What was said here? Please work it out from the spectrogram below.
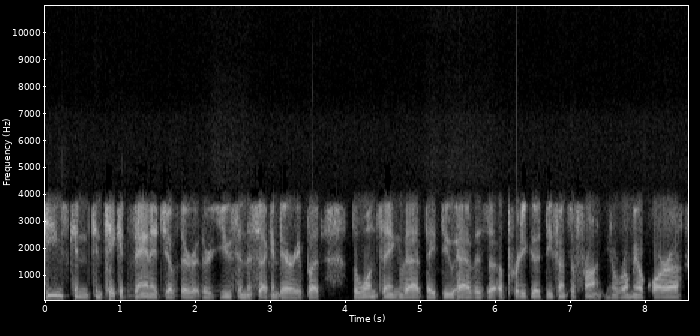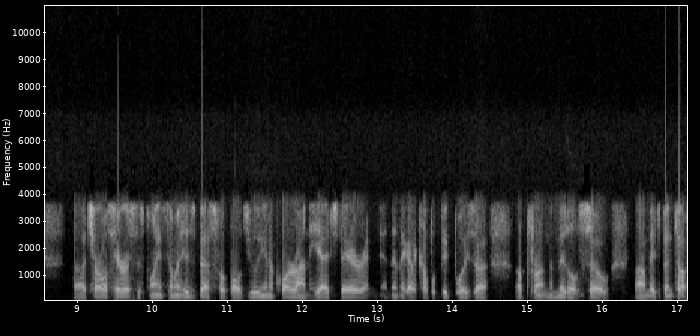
teams can can take advantage of their their youth in the secondary, but the one thing that they do have is a, pretty good defensive front. You know, Romeo Okwara, uh, Charles Harris is playing some of his best football. Julian Okwara on the edge there, and, and then they got a couple big boys uh, up front in the middle. So um, it's been tough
